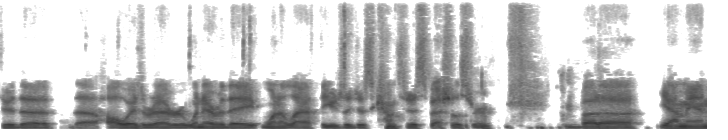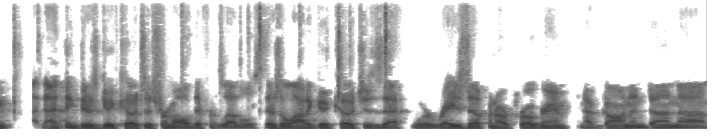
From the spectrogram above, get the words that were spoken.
through the the hallways or whatever. Whenever they want to laugh, they usually just come to the specialist room. but uh, yeah, man, I think there's good coaches from all different levels. There's a lot of good coaches that were raised up in our program and have gone and done. Uh,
